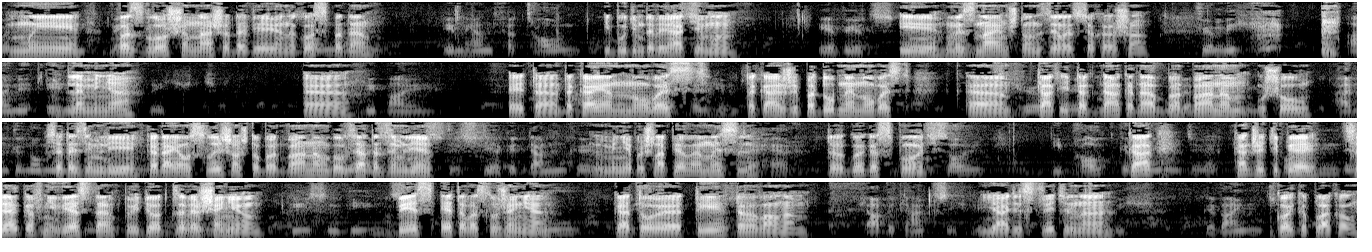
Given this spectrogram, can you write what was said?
Мы возложим наше доверие на Господа и будем доверять Ему. И мы знаем, что Он сделает все хорошо. Для меня э, это такая новость, такая же подобная новость, э, как и тогда, когда брат Бранам ушел с этой земли. Когда я услышал, что брат Бранам был взят от земли, мне пришла первая мысль, дорогой Господь, как, как же теперь церковь невеста придет к завершению без этого служения, которое Ты даровал нам? Я действительно горько плакал.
